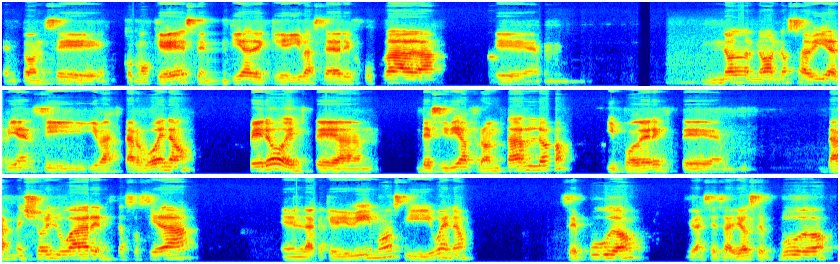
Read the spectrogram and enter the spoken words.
entonces como que sentía de que iba a ser juzgada, eh, no, no, no, sabía bien si iba a estar bueno, pero este, decidí afrontarlo y poder este, darme yo el lugar en esta sociedad en la que vivimos y bueno, se pudo, gracias a Dios se pudo,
